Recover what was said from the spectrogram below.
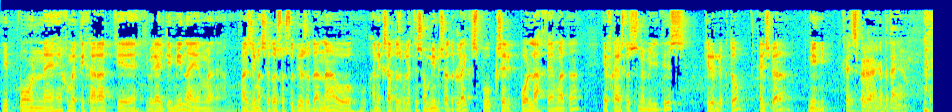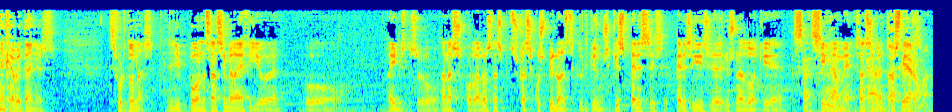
Λοιπόν, ε, έχουμε τη χαρά και τη μεγάλη τιμή να είναι μαζί μας εδώ στο στούντιο ζωντανά ο ανεξάρτητος βουλευτής, ο Μίμης Αντρουλάκης, που ξέρει πολλά θέματα. Ευχάριστος συνομιλητής, κύριο Λεκτό. Καλησπέρα, Μίμη. Καλησπέρα, καπετάνιο. Καπετάνιος της Φουρτούνας. Λοιπόν, σαν σήμερα έφυγε ο, ε, ο αείμιστο, ο Θανάσης Κορδαλός, ένας από τους βασικούς πυλώνες της κριτική μουσικής. Πέρυσι, πέρυσι είσαι- ήσουν εδώ και Σαν είχαμε. σήμερα. Σαν Κάναμε σήμερα. το 24, αφιέρωμα.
